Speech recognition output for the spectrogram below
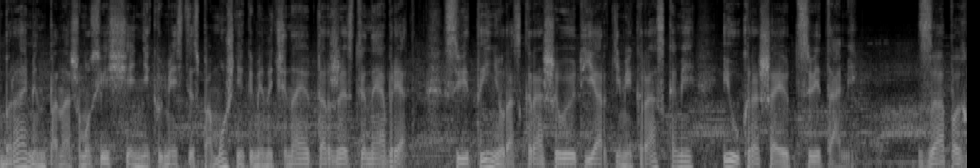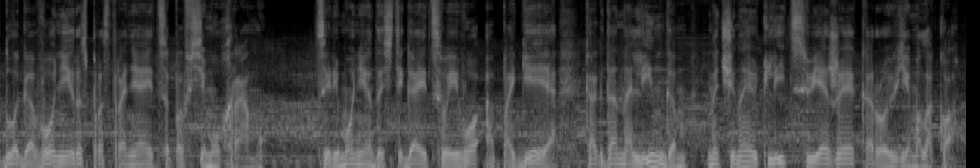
Брамин, по-нашему священник, вместе с помощниками начинают торжественный обряд. Святыню раскрашивают яркими красками и украшают цветами. Запах благовоний распространяется по всему храму. Церемония достигает своего апогея, когда на лингам начинают лить свежее коровье молоко –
